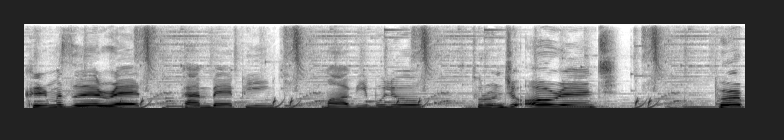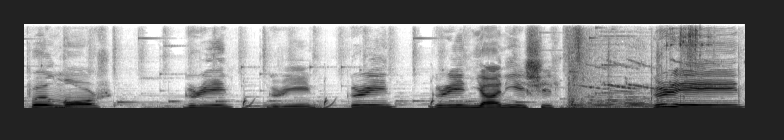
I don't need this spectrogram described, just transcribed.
Kırmızı, red, pembe, pink, mavi, blue, turuncu, orange, purple, mor, green, green, green, green yani yeşil. Green.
